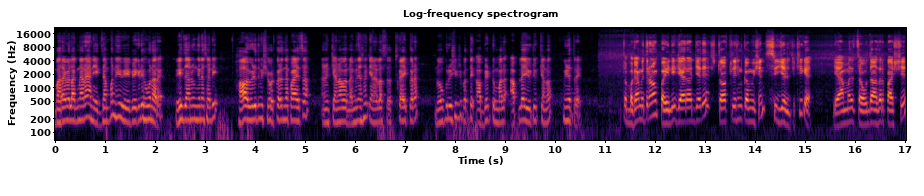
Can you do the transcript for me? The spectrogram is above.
भरावे लागणार आहे आणि एक्झाम पण हे वेगवेगळे होणार आहे. हे जाणून घेण्यासाठी हा व्हिडिओ तुम्ही शेवटपर्यंत पाहायचा आणि चॅनलवर नवीन असाल चॅनलला सबस्क्राईब करा. नोकरीविषयी प्रत्येक अपडेट तुम्हाला आपल्या यूट्यूब चॅनलवर मिळत राहील. तर बघा मित्रांनो पहिली जाहिरात जी आहे ते स्टॉक सिलेक्शन कमिशन सी ठीक आहे? यामध्ये चौदा हजार पाचशे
